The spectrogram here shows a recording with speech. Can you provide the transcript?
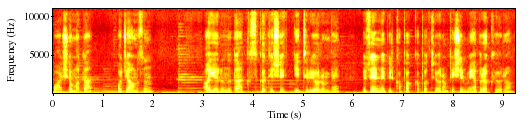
Bu aşamada ocağımızın ayarını da kısık ateşe getiriyorum ve üzerine bir kapak kapatıyorum. Pişirmeye bırakıyorum.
